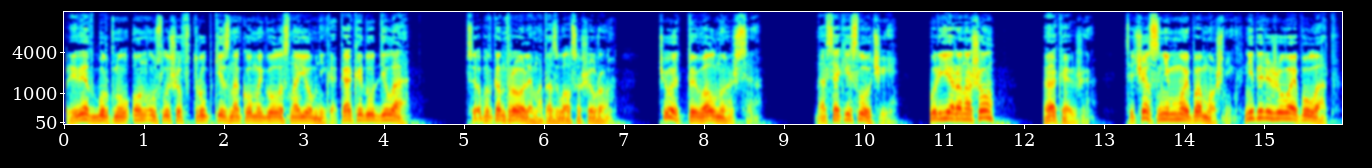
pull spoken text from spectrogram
«Привет», — буркнул он, услышав в трубке знакомый голос наемника. «Как идут дела?» «Все под контролем», — отозвался Шеврон. «Чего это ты волнуешься?» «На всякий случай. Курьера нашел?» «А как же. Сейчас с ним мой помощник. Не переживай, Пулат».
